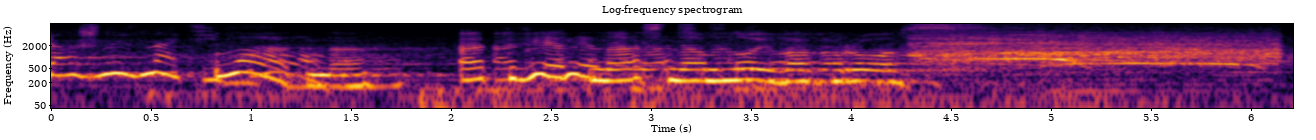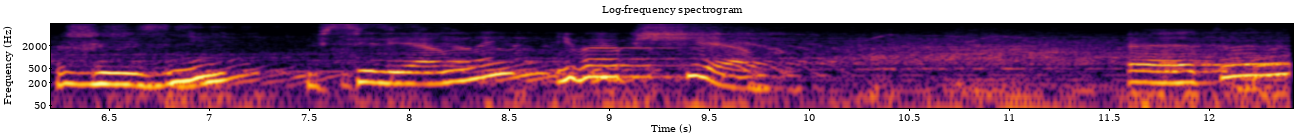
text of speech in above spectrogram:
должны знать его. Ладно. Ответ на основной вопрос. Жизни, Вселенной и вообще. Это...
